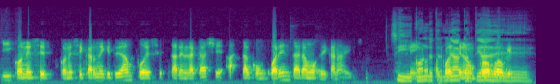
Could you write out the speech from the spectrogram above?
Y con ese, con ese carné que te dan, podés estar en la calle hasta con 40 gramos de cannabis. Sí, con determinada cantidad de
